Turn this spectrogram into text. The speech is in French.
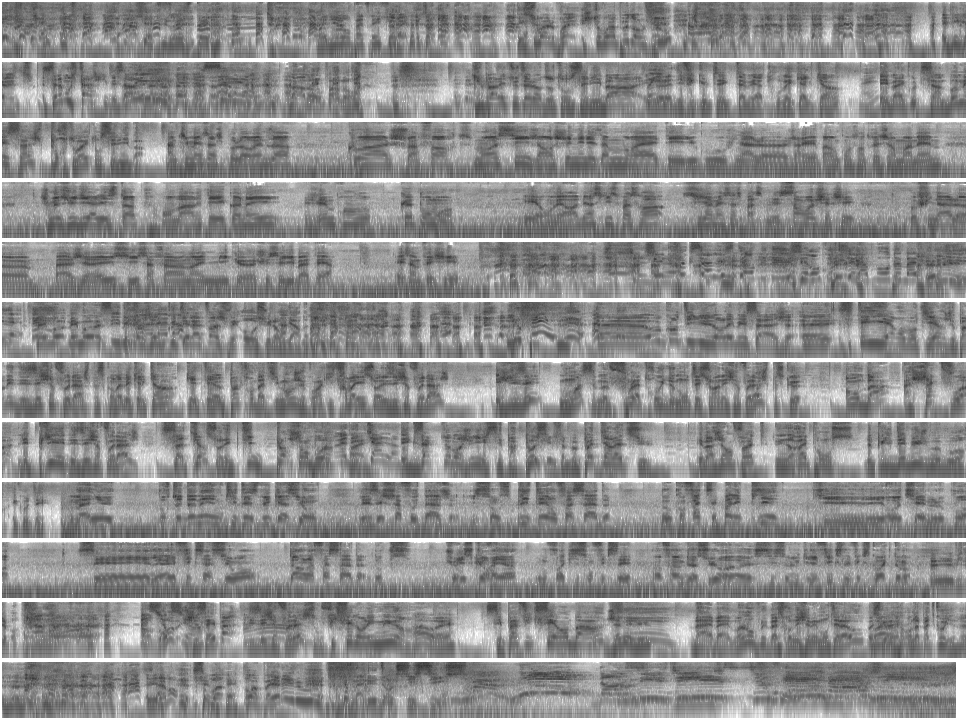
Il n'y a plus de respect. Eh, dis donc Patrick. Non, mais attends. Excuse-moi, le problème, je te vois un peu dans le flou. Et puis que c'est la moustache qui fait ça. pardon, pardon. Tu parlais tout à l'heure de ton célibat et Oui. de la difficulté que tu avais à trouver quelqu'un. Oui. Et ben écoute, c'est un beau message pour toi et ton célibat. Un petit message pour Lorenza. Courage, sois forte. Moi aussi, j'ai enchaîné les amourettes et du coup, au final, euh, j'arrivais pas à me concentrer sur moi-même. Je me suis dit, allez, stop, on va arrêter les conneries. Je vais me prendre que pour moi. Et on verra bien ce qui se passera si jamais ça se passe, mais sans rechercher. Au final, euh, bah, j'ai réussi. Ça fait un an et demi que je suis célibataire. Et ça me fait chier. J'ai cru que ça allait se terminer. J'ai rencontré l'amour de ma Eh oui, vie. mais moi, mais moi aussi, mais quand Oh j'ai là écouté la fin, je fais oh celui-là on garde. Youpi Euh, on continue dans les messages. Euh, C'était hier, avant-hier, je parlais des échafaudages parce qu'on avait quelqu'un qui était peintre en bâtiment, je crois, qui travaillait sur les échafaudages. Et je disais, moi, ça me fout la trouille de monter sur un échafaudage parce que en bas, à chaque fois, les pieds des échafaudages, ça tient sur les petites planches en bois. Ouais, des cales. Exactement. Je lui dis, mais c'est pas possible, ça peut pas tenir là-dessus. Et ben j'ai en fait une réponse. Depuis le début, je me gourre. Écoutez. Manu, pour te donner une petite explication, les échafaudages, ils sont splittés en façade. Donc en fait, c'est pas les pieds qui retiennent le poids, c'est les fixations dans la façade. Donc tu risques rien une fois qu'ils sont fixés. Enfin, bien sûr, euh, si celui qui les fixe les fixe correctement. Euh, évidemment. Euh, en gros, sûr, je hein. savais pas, les échafaudages sont fixés dans les murs. Ah ouais. C'est pas fixé en bas. Jamais vu. Bah, bah, moi non plus, parce qu'on n'est jamais monté là-haut, parce Ouais, ouais. qu'on n'a pas de couilles. Évidemment, C'est on va, on va pas y aller, nous. Manu dans le 6-10. Dans le 6-10 sur Énergie.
